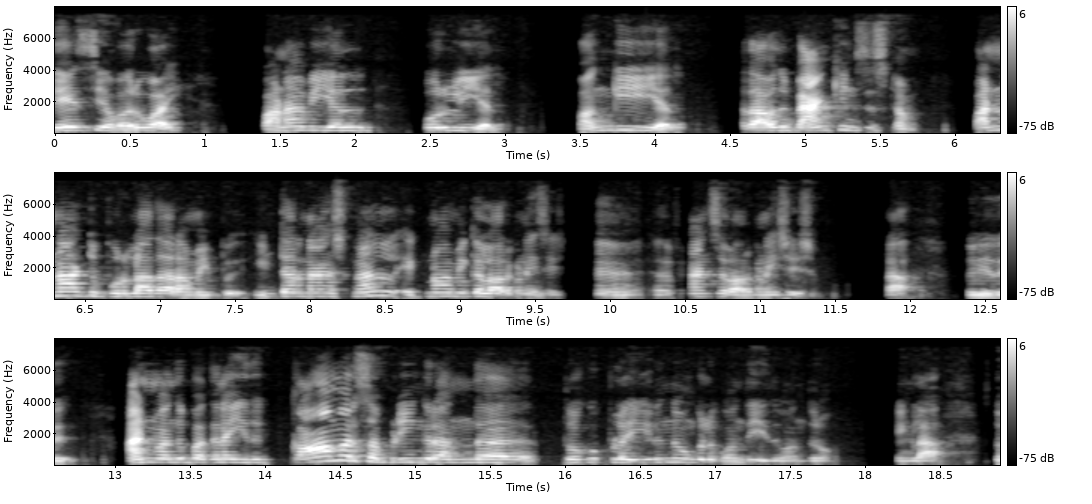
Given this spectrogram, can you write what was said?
தேசிய வருவாய் பணவியல் பொருளியல் வங்கியியல் அதாவது பேங்கிங் சிஸ்டம் பன்னாட்டு பொருளாதார அமைப்பு international economical organisation financial organisation இது. அண்ட் வந்து பார்த்தீங்கன்னா இது காமர்ஸ் அப்படிங்கிற அந்த தொகுப்புல இருந்து உங்களுக்கு வந்து இது வந்துடும் ஓகேங்களா? ஸோ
